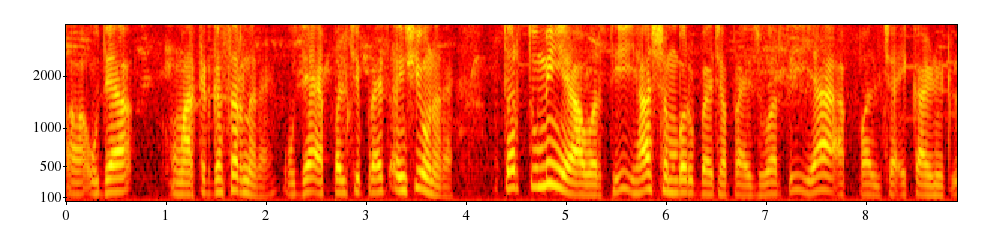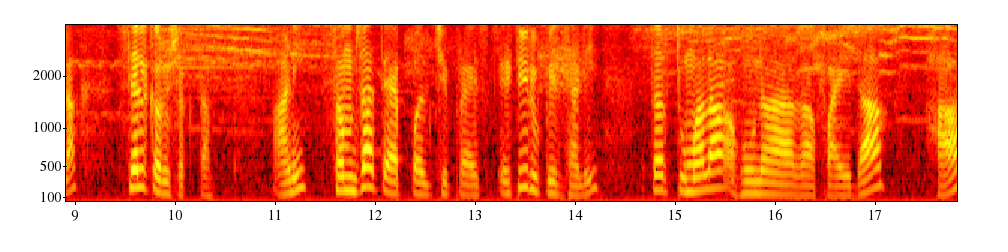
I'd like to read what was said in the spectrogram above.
उद्या मार्केट घसरणार आहे उद्या ॲपलची प्राईस ऐंशी होणार आहे तर तुम्ही यावरती ह्या शंभर रुपयाच्या प्राईजवरती या ॲपलच्या एका युनिटला सेल करू शकता. आणि समजा त्या ॲपलची प्राईस एटी रुपीज झाली तर तुम्हाला होणारा फायदा हा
